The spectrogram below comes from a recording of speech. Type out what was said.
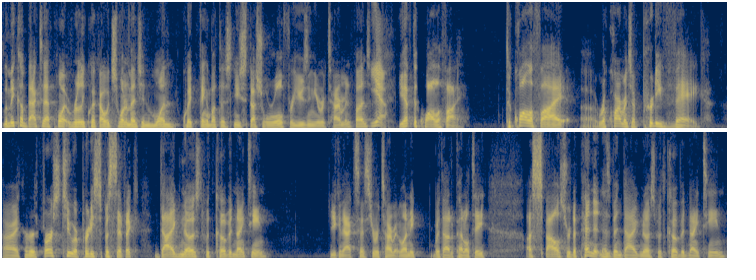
Let me come back to that point really quick. I would just want to mention one quick thing about this new special rule for using your retirement funds. Yeah. You have to qualify. To qualify, uh, requirements are pretty vague. All right. So the first two are pretty specific diagnosed with COVID 19. You can access your retirement money without a penalty. A spouse or dependent has been diagnosed with COVID 19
